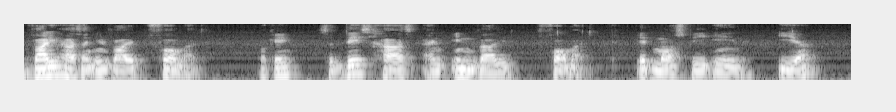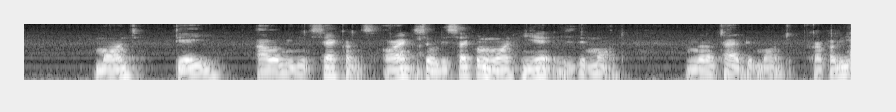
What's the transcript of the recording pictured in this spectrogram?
value has an invalid format okay? So this has an invalid format. It must be in year month day hour minute seconds. Alright so the second one here is the month. I'm gonna type the month properly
